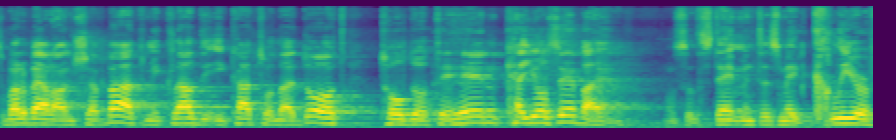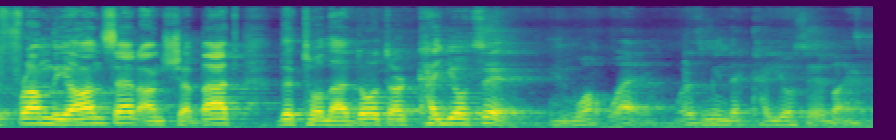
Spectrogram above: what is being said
So what about on Shabbat? Miklal ikat toladot toldotehen kayose bahem. So the statement is made clear from the onset on Shabbat. The toladot are kayotze. In what way? What does it mean that kayose bahem?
